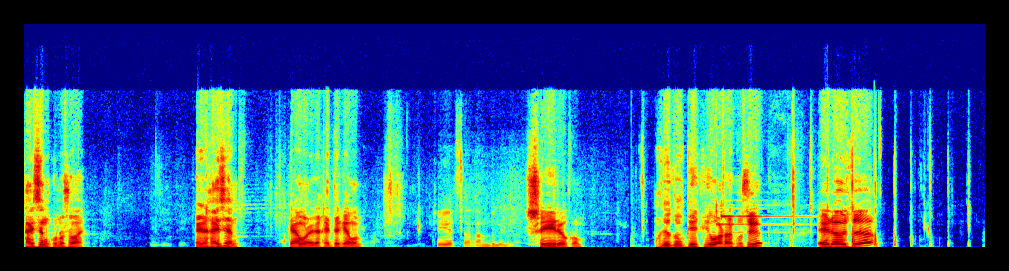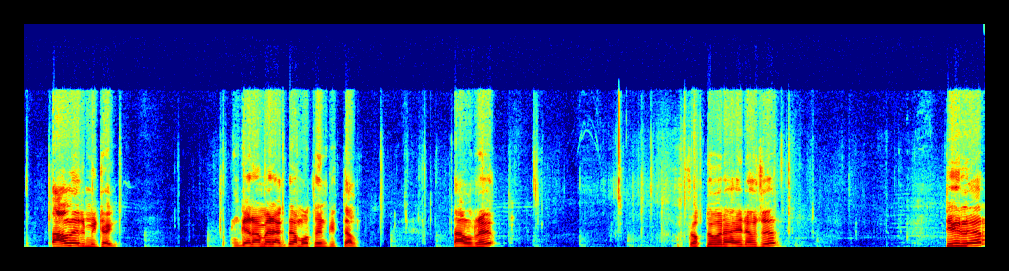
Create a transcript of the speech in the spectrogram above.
খাইছেন কোনো সময়? এটা খাইছেন? কেমন এটা খাইতে কেমন? ঠিক আছে আলহামদুলিল্লাহ। সেই রকম। দেখুন কি কি অর্ডার করছি। এটা হচ্ছে তালের মিঠাই। গ্রামের একদম অথেন্টিক তাল। তাল রে শক্ত করে এটা হচ্ছে তিলের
